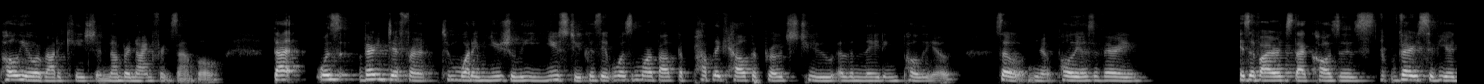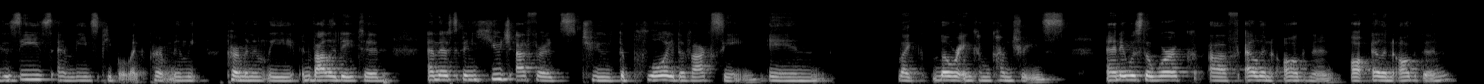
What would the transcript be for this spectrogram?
polio eradication number 9 for example that was very different to what I'm usually used to because it was more about the public health approach to eliminating polio. So, you know, polio is a very is a virus that causes very severe disease and leaves people like permanently permanently invalidated. And there's been huge efforts to deploy the vaccine in like lower income countries. And it was the work of Ellen Ogden, Ellen Ogden,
